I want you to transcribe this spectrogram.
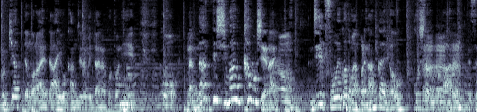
向き合ってもらえて愛を感じるみたいなことにこうななってしまうかもしれない、うん、事実そういうこともやっぱり何回か起こしたことがあるんです、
